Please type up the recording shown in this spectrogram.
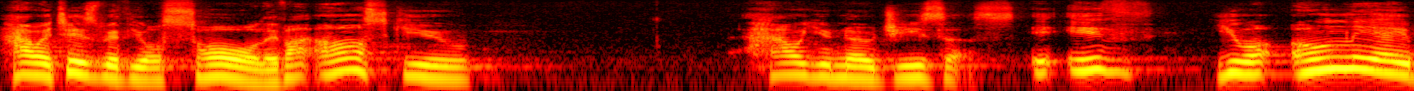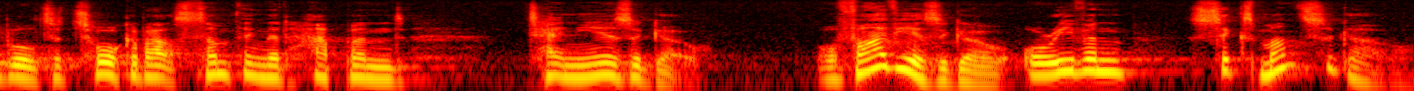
how it is with your soul, if I ask you how you know Jesus, if you are only able to talk about something that happened 10 years ago, or five years ago, or even six months ago,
